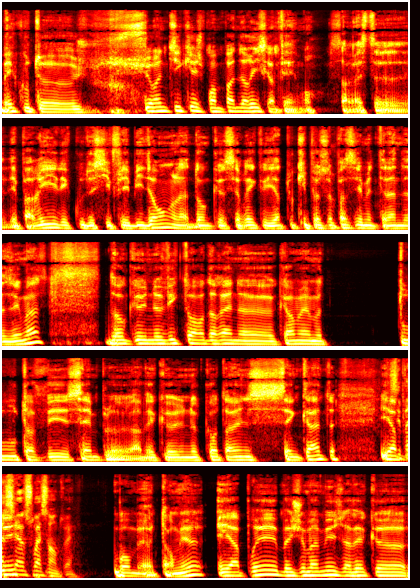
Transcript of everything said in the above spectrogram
Ben écoute, euh, sur un ticket, je prends pas de risque. Enfin, bon, ça reste euh, les paris, les coups de sifflet bidon. Là, donc euh, c'est vrai qu'il y a tout qui peut se passer maintenant dans un match. Donc une victoire de Rennes euh, quand même tout à fait simple avec une cote à 1,50. Et C'est après, passé à 60, ouais. Bon, ben tant mieux. Et après, ben, je m'amuse avec euh,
